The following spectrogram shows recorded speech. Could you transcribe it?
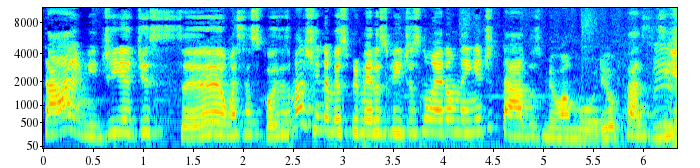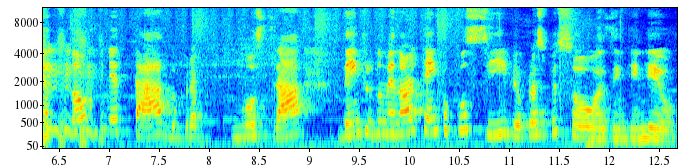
time de edição, essas coisas. Imagina, meus primeiros vídeos não eram nem editados, meu amor. Eu fazia tudo alfinetado pra mostrar dentro do menor tempo possível para as pessoas, entendeu?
